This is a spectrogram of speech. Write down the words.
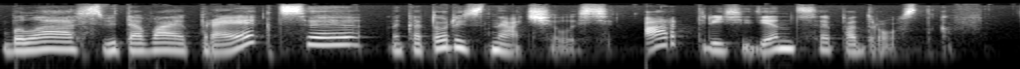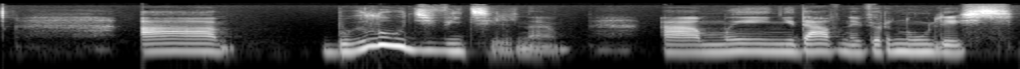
была световая проекция, на которой значилось «Арт-резиденция подростков». А, было удивительно. А, мы недавно вернулись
